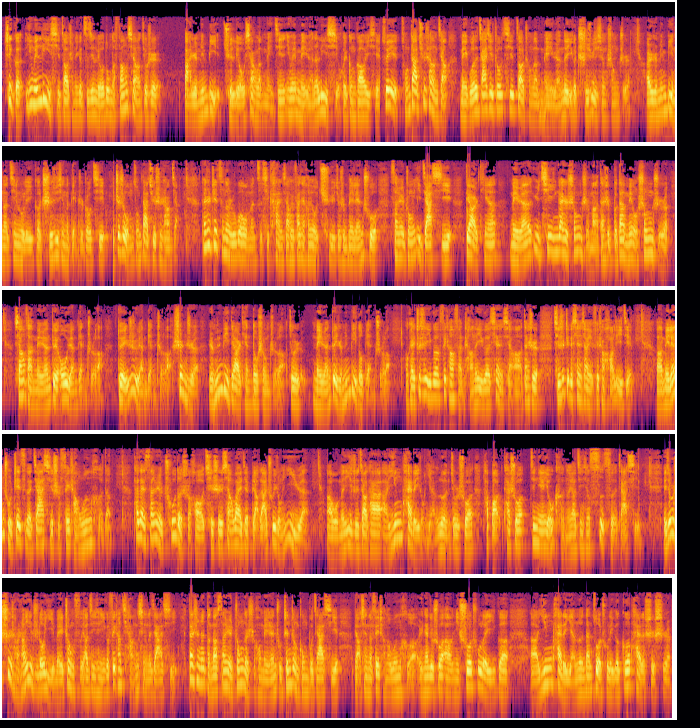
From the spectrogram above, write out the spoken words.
这个因为利息造成了一个资金流动的方向就是。把人民币去流向了美金，因为美元的利息会更高一些，所以从大趋势上讲，美国的加息周期造成了美元的一个持续性升值，而人民币呢进入了一个持续性的贬值周期。这是我们从大趋势上讲。但是这次呢，如果我们仔细看一下，会发现很有趣，就是美联储三月中一加息，第二天美元预期应该是升值嘛，但是不但没有升值，相反美元对欧元贬值了。对日元贬值了，甚至人民币第二天都升值了，就是美元对人民币都贬值了。OK，这是一个非常反常的一个现象啊。但是其实这个现象也非常好理解，啊，美联储这次的加息是非常温和的。它在三月初的时候，其实向外界表达出一种意愿，啊，我们一直叫它啊鹰派的一种言论，就是说它保他说今年有可能要进行四次的加息。也就是市场上一直都以为政府要进行一个非常强行的加息，但是呢，等到三月中的时候，美联储真正公布加息，表现得非常的温和，人家就说啊，你说出了一个呃鹰派的言论，但做出了一个鸽派的事实。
